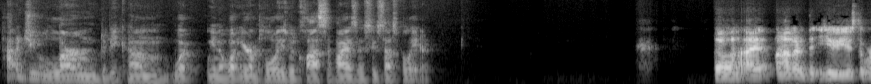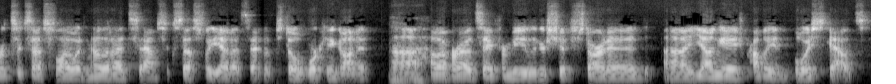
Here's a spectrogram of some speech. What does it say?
how did you learn to become what you know what your employees would classify as a successful leader? So I honored that you used the word successful. I wouldn't know that I'd say I'm successful yet. I'd say I'm still working on it. Uh, mm-hmm. however, I would say for me, leadership started uh, young age, probably in Boy Scouts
